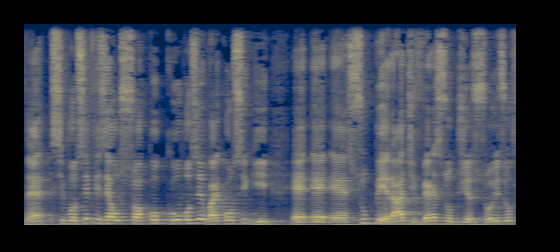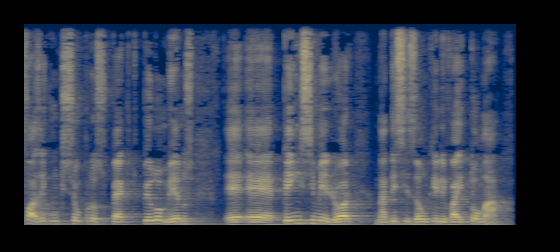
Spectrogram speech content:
Né? Se você fizer o só cocô, você vai conseguir é, é, é, superar diversas objeções ou fazer com que seu prospecto, pelo menos, é, é, pense melhor na decisão que ele vai tomar.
